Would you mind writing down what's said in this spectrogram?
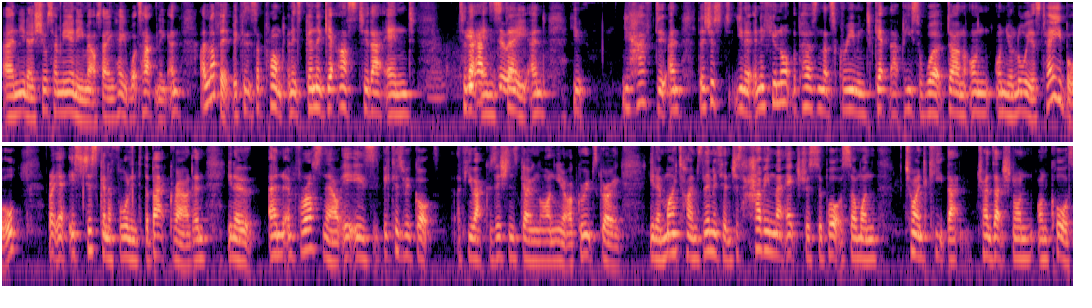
And you know, she'll send me an email saying, "Hey, what's happening?" And I love it because it's a prompt and it's going to get us to that end, to You that end to state. And you, you have to. And there's just you know, and if you're not the person that's screaming to get that piece of work done on on your lawyer's table, right? Yeah, it's just going to fall into the background. And you know, and and for us now, it is because we've got a few acquisitions going on, you know, our group's growing, you know, my time's limited and just having that extra support of someone trying to keep that transaction on, on course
